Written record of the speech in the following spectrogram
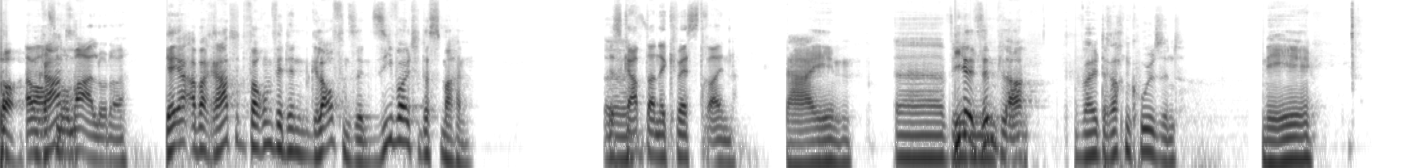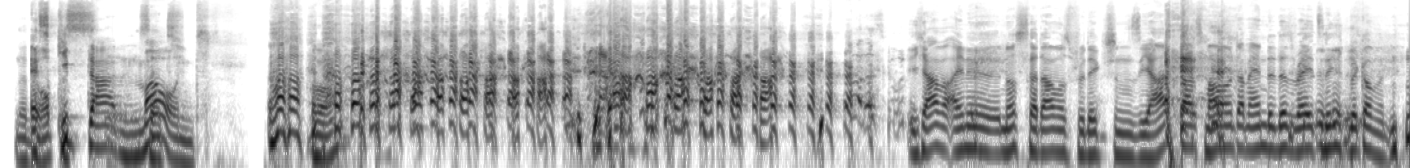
So, Aber ratet, normal, oder? Ja, ja, aber ratet, warum wir denn gelaufen sind. Sie wollte das machen. Es Äh, gab da eine Quest rein. Nein. Äh, Viel simpler. Weil Drachen cool sind. Nee. Es gibt da äh, einen Set. Oh. ich habe eine Nostradamus Prediction. Sie hat das Mount am Ende des Raids nicht bekommen.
